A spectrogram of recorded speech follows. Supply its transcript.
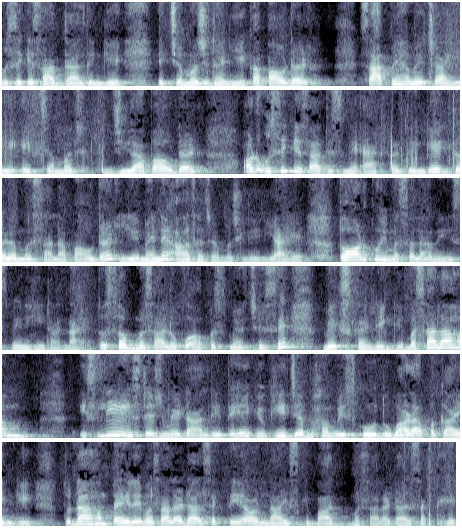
उसी के साथ डाल देंगे एक चम्मच धनिए का पाउडर। साथ में हमें चाहिए एक चम्मच जीरा पाउडर और उसी के साथ इसमें ऐड कर देंगे गरम मसाला पाउडर। ये मैंने आधा चम्मच ले लिया है। तो और कोई मसाला हमें इसमें नहीं डालना है। तो सब मसालों को आपस में अच्छे से मिक्स कर लेंगे। मसाला हम इसलिए इस स्टेज में डाल देते हैं क्योंकि जब हम इसको दोबारा पकाएँगे तो ना हम पहले मसाला डाल सकते हैं और ना इसके बाद मसाला डाल सकते हैं।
